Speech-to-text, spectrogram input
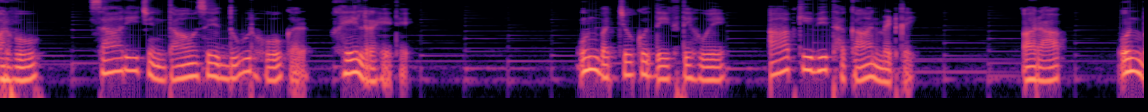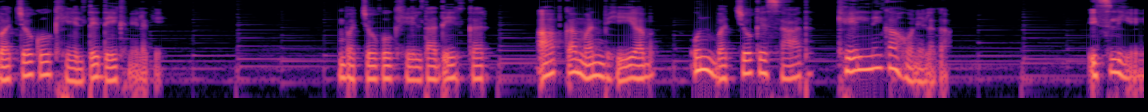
और वो सारी चिंताओं से दूर होकर खेल रहे थे। उन बच्चों को देखते हुए आपकी भी थकान मिट गई और आप उन बच्चों को खेलते देखने लगे। बच्चों को खेलता देखकर आपका मन भी अब उन बच्चों के साथ खेलने का होने लगा। इसलिए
